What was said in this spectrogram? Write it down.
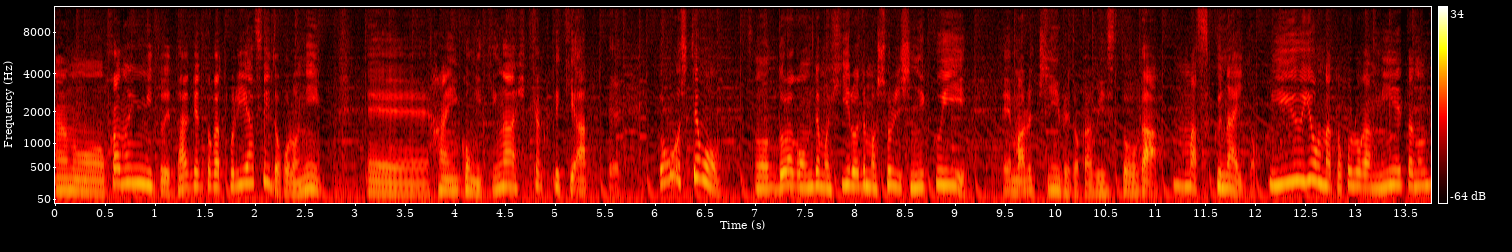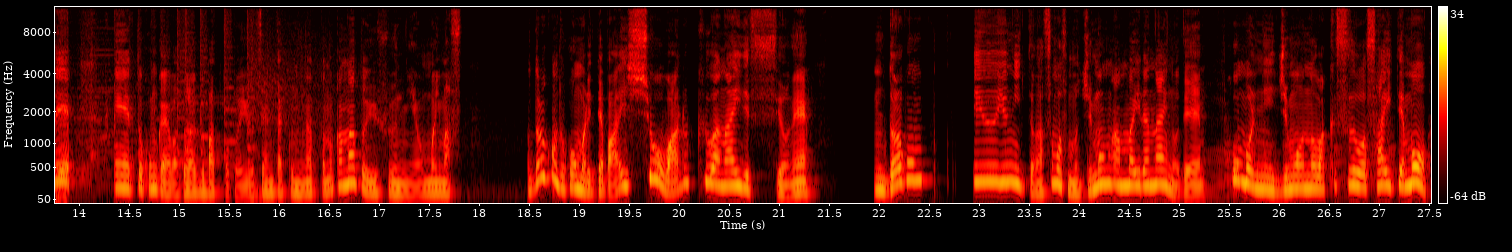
あの他のユニットでターゲットが取りやすいところに、えー、範囲攻撃が比較的あって、どうしてもそのドラゴンでもヒーローでも処理しにくい、えー、マルチインフェとかウィズ島が、まあ、少ないというようなところが見えたので、えーと、今回はドラグバットという選択になったのかなというふうに思います。ドラゴンとコウモリってやっぱ相性悪くはないですよね。ドラゴンっていうユニットがそもそも呪文あんまいらないので、コウモリに呪文の枠数を割いても、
